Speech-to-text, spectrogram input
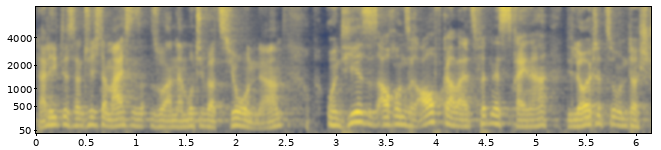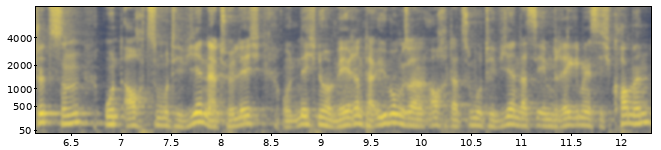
da liegt es natürlich dann meistens so an der Motivation. Ja? Und hier ist es auch unsere Aufgabe als Fitnesstrainer, die Leute zu unterstützen und auch zu motivieren natürlich. Und nicht nur während der Übung, sondern auch dazu motivieren, dass sie eben regelmäßig kommen.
